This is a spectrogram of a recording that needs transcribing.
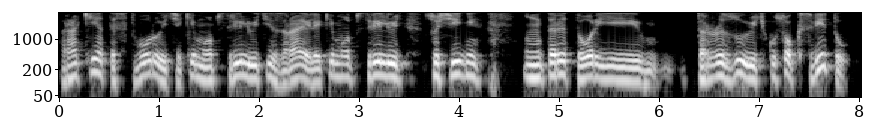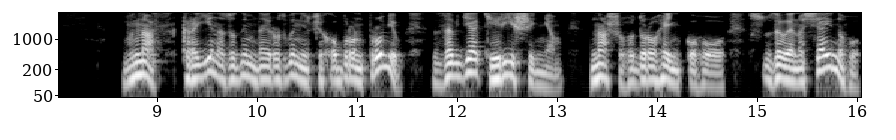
Ракети створюють, якими обстрілюють Ізраїль, якими обстрілюють сусідні території, тероризують кусок світу. В нас країна з одним з найрозвинутіших оборонпромів завдяки рішенням нашого дорогенького зеленосяйного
